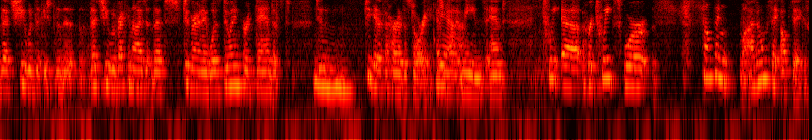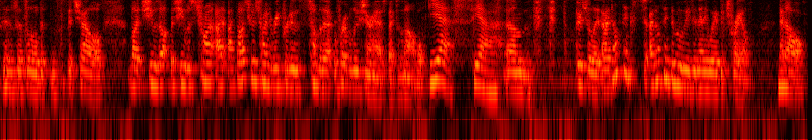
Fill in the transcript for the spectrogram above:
that she would that she would recognize that DuVernay was doing her damnedest to mm. to get at the heart of the story and yeah. what it means and tweak uh, her tweaks were something I don't want to say update because it's a little bit bit shallow but she was she was trying I, I, thought she was trying to reproduce some of that revolutionary aspect of the novel yes yeah um, visually I don't think I don't think the movie is in any way a betrayal at no. all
